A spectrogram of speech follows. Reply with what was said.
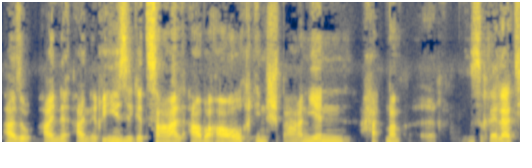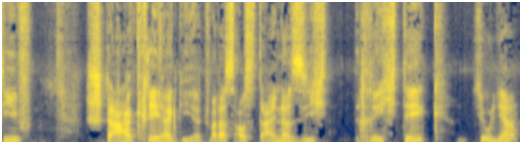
Also eine, eine riesige Zahl, aber auch in Spanien hat man äh, relativ stark reagiert. War das aus deiner Sicht richtig, Julia?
